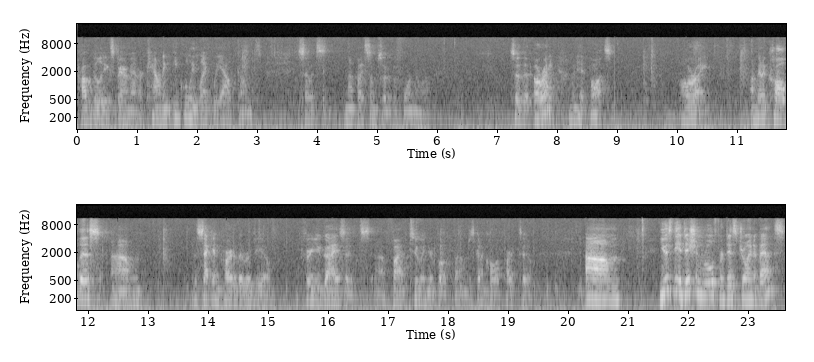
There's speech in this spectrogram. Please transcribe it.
probability experiment or counting equally likely outcomes. So it's not by some sort of a formula. So that, all right, I'm to hit pause. All right, I'm going to call this um, the second part of the review. For you guys, it's uh, 5-2 in your book, but I'm just going to call it part two. Um, use the addition rule for disjoint events.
